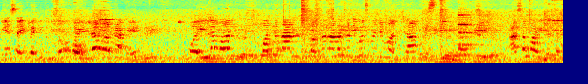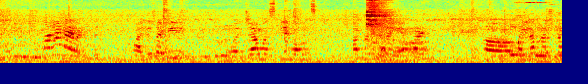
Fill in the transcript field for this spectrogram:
मी असं ऐकलं की तुमचं पहिलं मत आहे पहिलं मत मतदान मतदानाचा दिवस म्हणजे मज्जा मस्ती, असं पाहिलं जातं. तुम्हाला काय वाटतं? माझ्यासाठी मज्जा मस्ती मौज हा प्रश्न नाही आहे पण पहिला प्रश्न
